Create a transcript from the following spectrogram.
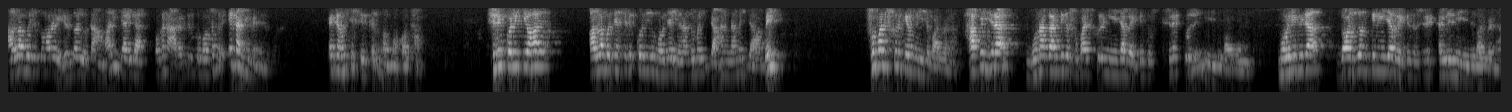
আল্লাহ বলছে, তোমার ওই হৃদয়, ওটা আমারই জায়গা, ওখানে আরেকজনকে বসাবে, এটা আমি মেনে নেব এটা হচ্ছে সিরকের মর্ম কথা। সিরিক করলে কি হয়? আল্লাহ বলছেন, সিরিক করলে যদি মরে না, তুমি জাহান নামে যাবেই। সুপারিশ করে কেউ নিয়ে যেতে পারবে না। হাফিজরা গুণাগার দিকে সুপারিশ করে নিয়ে যাবে, কিন্তু সিলেক করলে নিয়ে যেতে পারবে না। মৌলিবীরা দশজনকে নিয়ে যাবে, কিন্তু সিলেক খাইলে নিয়ে যেতে পারবে না।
